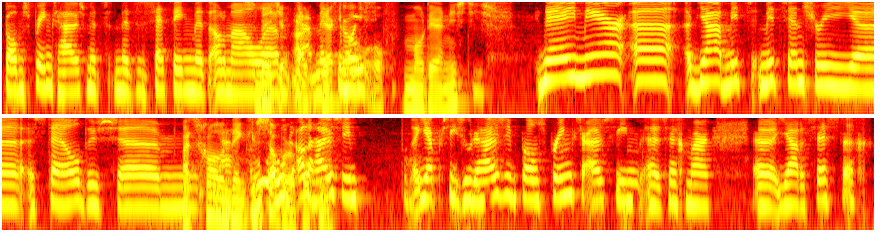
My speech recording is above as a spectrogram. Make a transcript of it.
Palm Springs huis met, met een setting met allemaal een beetje eh, ja, mensen mooie of modernistisch? Nee, meer eh, ja, mid- mid-century eh, stijl. Dus, ehm, Maar het is gewoon, ja, denk ik, hoe, alle huizen in. Ja, precies. Hoe de huizen in Palm Springs eruit zien, eh, zeg maar jaren 60.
